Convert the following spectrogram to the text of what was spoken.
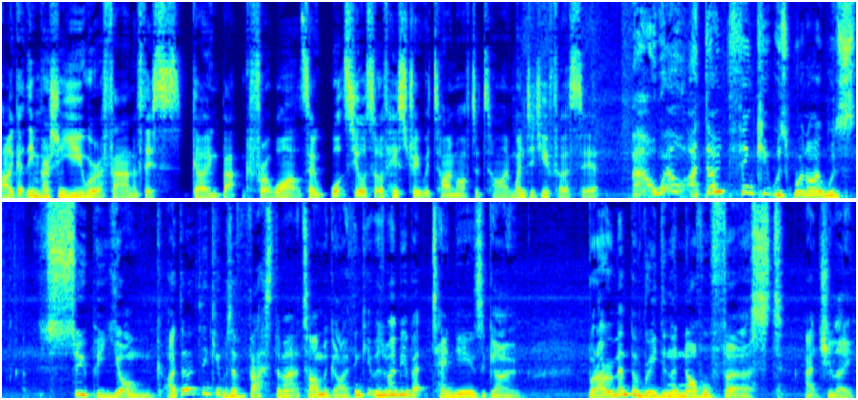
I get the impression you were a fan of this going back for a while. So what's your sort of history with time after time? When did you first see it? Uh, well, I don't think it was when I was super young. I don't think it was a vast amount of time ago. I think it was maybe about 10 years ago. But I remember reading the novel first, actually.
